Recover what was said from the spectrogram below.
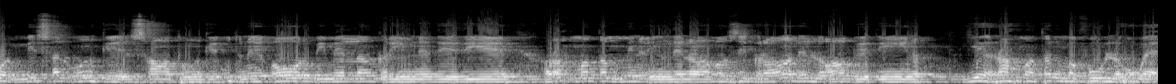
और मिसल उनके साथ उनके उतने और भी मेला करीम ने दे दिए। रहमत मिन इंदना व आबिदीन। ये रहमतन मफूल लहू है,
